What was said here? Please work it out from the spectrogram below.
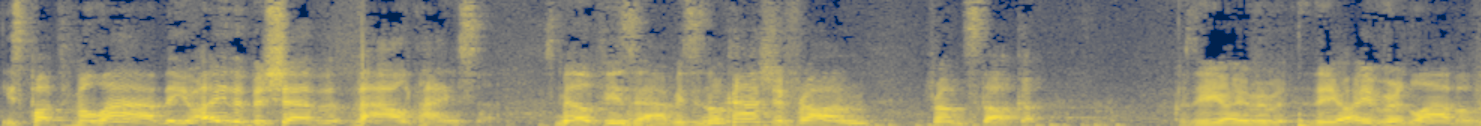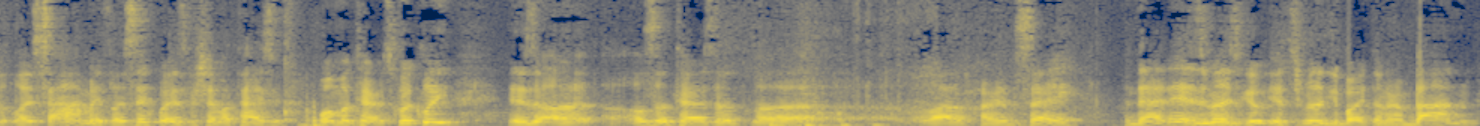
he's part from a lav that you're over b'shev v'al taisa. It's Mela fizav. He says no kasha from from tzedakah. Because the over the over in lab of like Sahamed, like Sikba is B'Shem Atayzik. One more teres quickly is uh, also a teres that uh, a lot of Chaim say, and that is really it's really good on Ramban,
